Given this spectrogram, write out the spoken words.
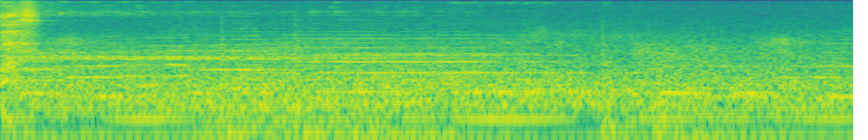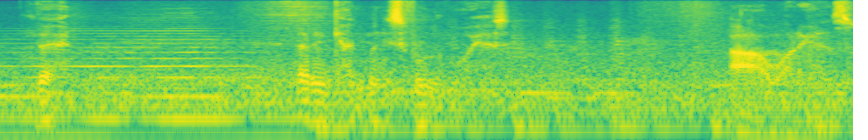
Yes. There. That encampment is full of warriors. Our warriors.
